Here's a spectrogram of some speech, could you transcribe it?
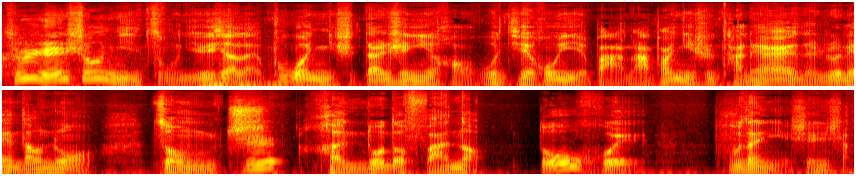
其实人生你总结下来，不管你是单身也好，或结婚也罢，哪怕你是谈恋爱的热恋当中，总之很多的烦恼都会扑在你身上。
